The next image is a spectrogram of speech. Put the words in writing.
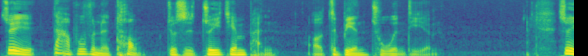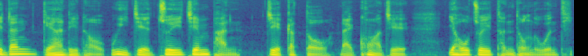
所以大部分的痛就是椎间盘哦这边出问题了。所以咱今日哦，为这椎间盘这角度来看这腰椎疼痛的问题，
